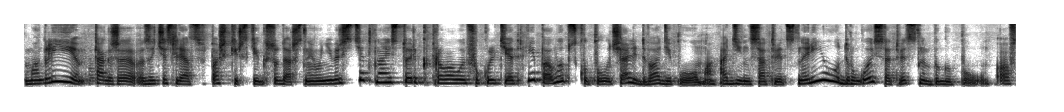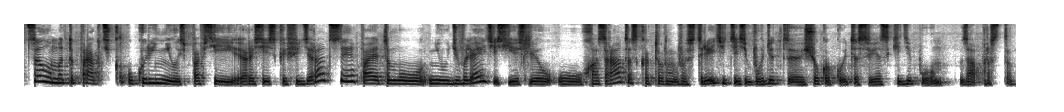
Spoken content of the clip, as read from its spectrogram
могли также зачисляться в Башкирский государственный университет на историко-правовой факультет и по выпуску получали два диплома. Один, соответственно, РИУ, другой, соответственно, БГПУ. А в целом эта практика укоренилась по всей Российской Федерации, поэтому не удивляйтесь, если у Хазрата, с которым вы встретитесь, будет еще какой-то светский диплом. Запросто.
